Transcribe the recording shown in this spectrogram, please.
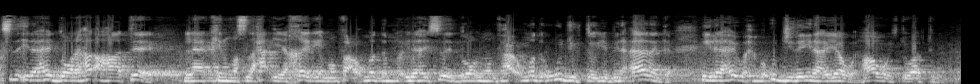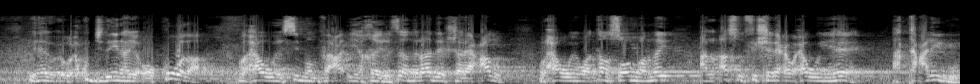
sida ilaahay doonay ha ahaatee laakiin maslaxa iyo khayr iyo manfaca ummadda ilaahay siday manfaca ummadda ugu jirto iyo bini aadanka ilaahay waxba u jidaynaya wey haa wey jawaabtu. Ilahay wuxuu wax ku jidaynaya oo ku wada waxaa weye si manfaca iyo khayr. Sidaa daraaddeed shareecadu waxaa weye waa tan soo marnay. Alaslu fi shariica waxaa weeye hee atacliil wey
